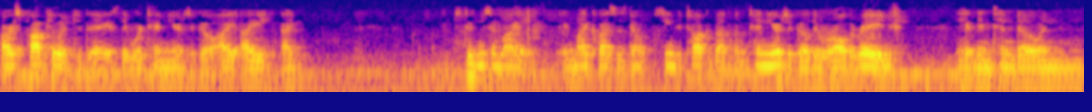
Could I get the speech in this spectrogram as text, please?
are as popular today as they were 10 years ago. I, I, I students in my in my classes don't seem to talk about them. 10 years ago they were all the rage. They had Nintendo and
